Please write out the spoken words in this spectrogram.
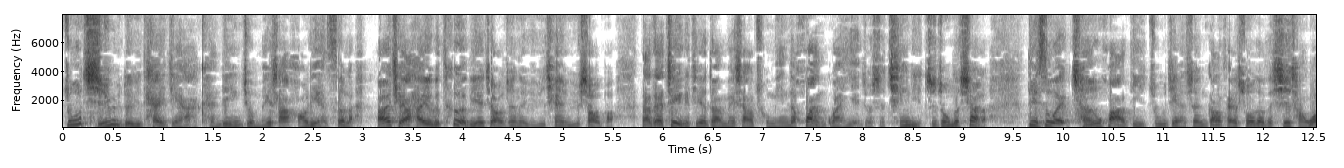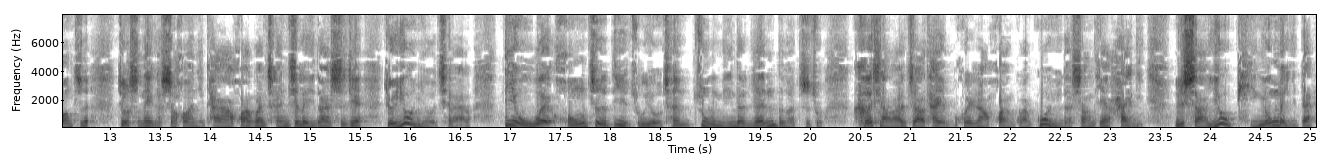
朱祁钰对于太监啊肯定就没啥好脸色了，而且还有个特别较真的于谦。于少保，那在这个阶段没啥出名的宦官，也就是情理之中的事儿了。第四位成化帝朱见深，刚才说到的西厂汪直，就是那个时候，你看啊，宦官沉寂了一段时间，就又牛起来了。第五位弘治帝朱佑称，著名的仁德之主，可想而知啊，他也不会让宦官过于的伤天害理，于是啊，又平庸了一代。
